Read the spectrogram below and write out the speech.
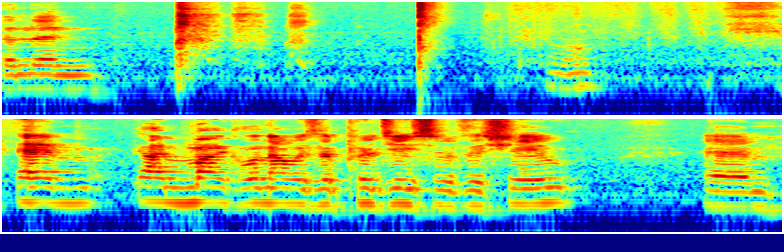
and then. Um, I'm Michael and I was the producer of the shoot. Um,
